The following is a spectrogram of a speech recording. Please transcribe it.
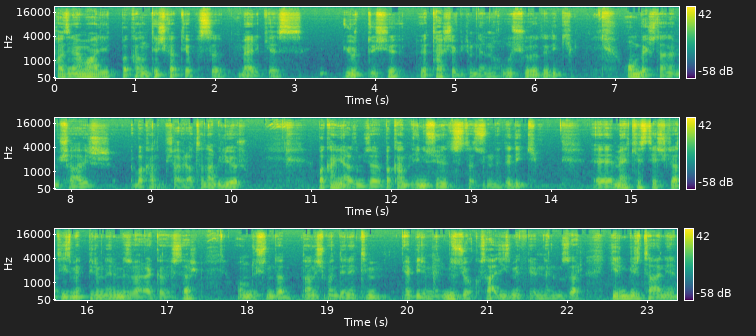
Hazine Maliyet Bakanlığı teşkilat yapısı merkez, yurt dışı ve taşra birimlerinden oluşuyor dedik. 15 tane müşavir, bakan müşavir atanabiliyor. Bakan yardımcıları bakan en üst yönetici statüsünde dedik. Ee, merkez teşkilat hizmet birimlerimiz var arkadaşlar. Onun dışında danışma, denetim birimlerimiz yok. Sadece hizmet birimlerimiz var. 21 tane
